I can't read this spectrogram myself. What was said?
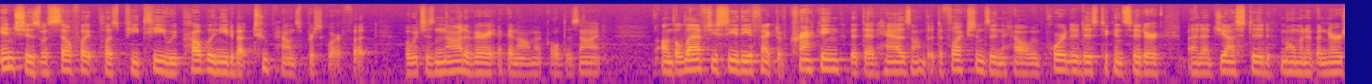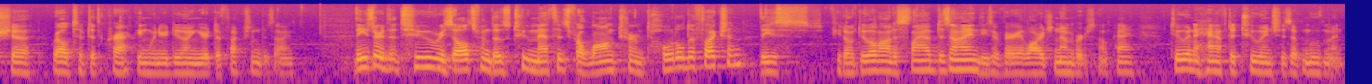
inches with self-weight plus PT, we probably need about two pounds per square foot, which is not a very economical design. On the left, you see the effect of cracking that that has on the deflections and how important it is to consider an adjusted moment of inertia relative to the cracking when you're doing your deflection design. These are the two results from those two methods for long-term total deflection. These, if you don't do a lot of slab design, these are very large numbers, okay? Two and a half to two inches of movement.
